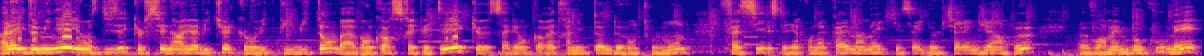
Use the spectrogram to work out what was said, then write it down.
ah là, il dominait et on se disait que le scénario habituel que l'on vit depuis 8 ans bah, va encore se répéter, que ça allait encore être Hamilton devant tout le monde, facile, c'est-à-dire qu'on a quand même un mec qui essaye de le challenger un peu, euh, voire même beaucoup, mais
